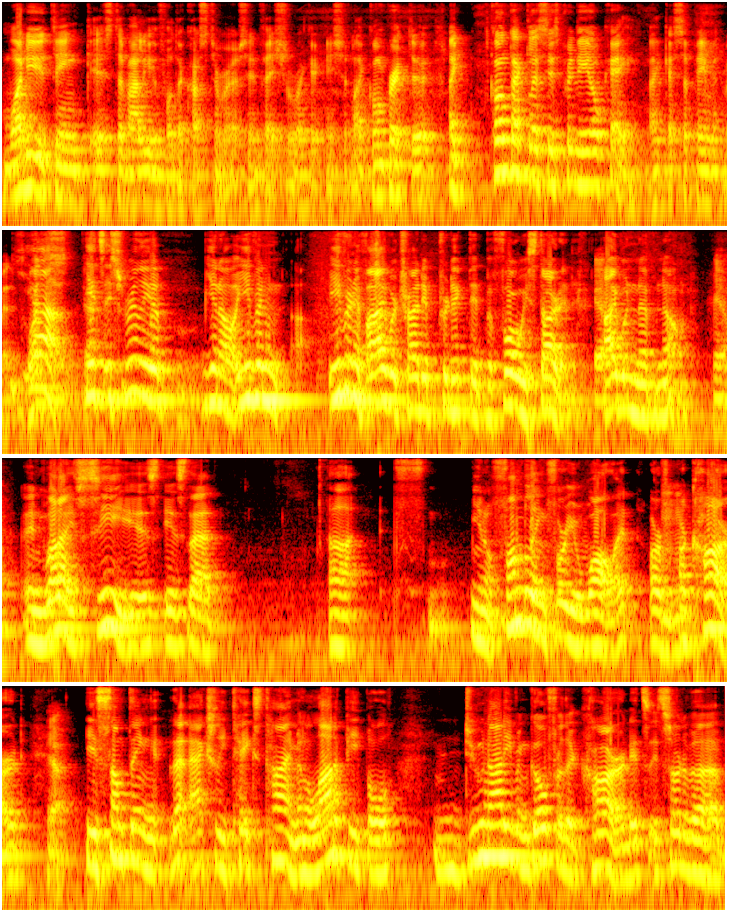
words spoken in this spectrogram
What do you think is the value for the customers in facial recognition? Like compared to like contactless is pretty okay, like as a payment method. Yeah, What's- it's it's really a you know even even if I were trying to predict it before we started, Yeah. I wouldn't have known. yeah. And what I see is is that uh, f- you know fumbling for your wallet or, Mm-hmm. or card Yeah. is something that actually takes time, and a lot of people do not even go for their card. It's it's sort of a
